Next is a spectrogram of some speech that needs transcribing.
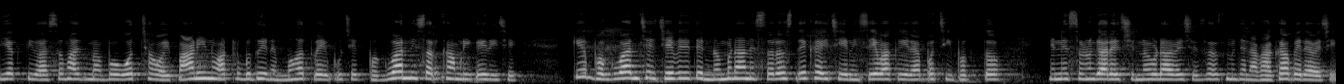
વ્યક્તિઓ આ સમાજમાં બહુ ઓછા હોય. પાણીનું આટલું બધું એને મહત્ત્વ આપ્યું છે. ભગવાનની સરખામણી કરી છે. કે ભગવાન છે, જેવી રીતે નમણા અને સરસ દેખાય છે, એની સેવા કર્યા પછી ભક્તો એને શણગારે છે, નવડાવે છે, સરસ મજાના વાઘા પહેરાવે છે.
